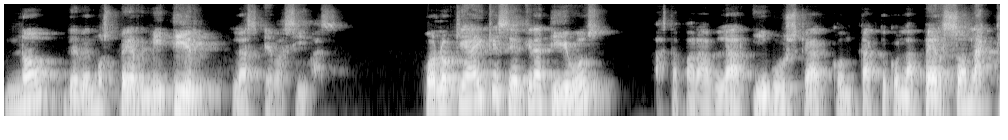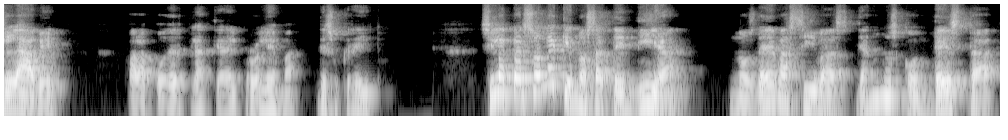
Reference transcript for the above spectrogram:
no debemos permitir las evasivas. Por lo que hay que ser creativos hasta para hablar y buscar contacto con la persona clave para poder plantear el problema de su crédito. Si la persona que nos atendía nos da evasivas, ya no nos contesta,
